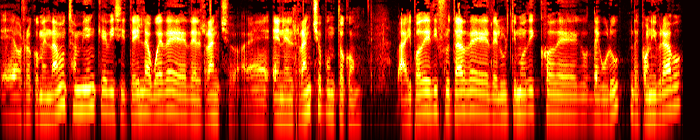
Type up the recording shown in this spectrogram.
Eh, os recomendamos también que visitéis la web de- del rancho, eh, en elrancho.com. Ahí podéis disfrutar de- del último disco de, de Gurú, de Pony Bravo,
